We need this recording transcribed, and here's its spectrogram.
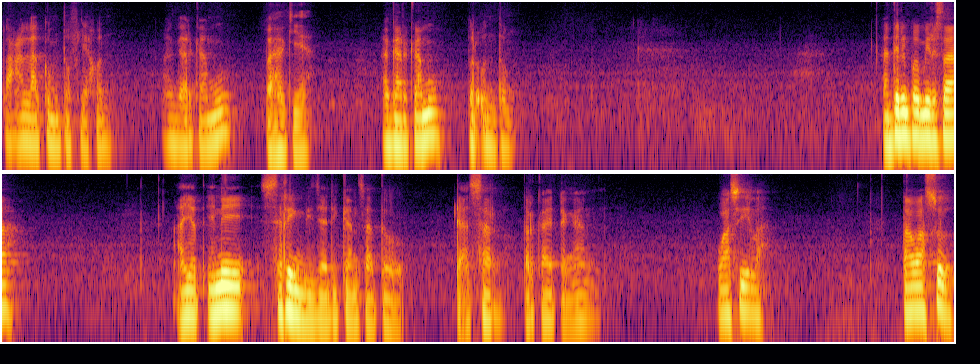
La'allakum tuflihun. Agar kamu bahagia. Agar kamu beruntung. Hadirin pemirsa ayat ini sering dijadikan satu dasar terkait dengan wasilah tawasul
